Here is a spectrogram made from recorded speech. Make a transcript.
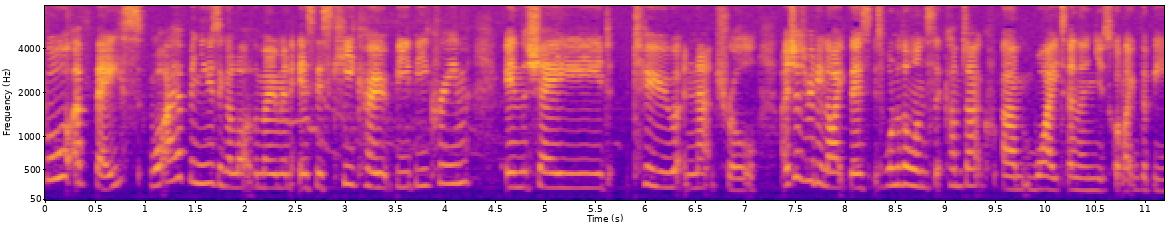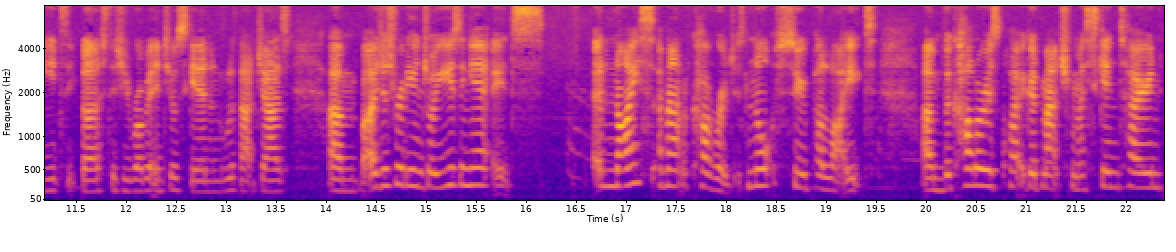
For a base, what I have been using a lot at the moment is this Kiko BB cream in the shade 2 Natural. I just really like this. It's one of the ones that comes out um, white and then it's got like the beads that burst as you rub it into your skin and all of that jazz. Um, but I just really enjoy using it. It's a nice amount of coverage. It's not super light. Um, the colour is quite a good match for my skin tone.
